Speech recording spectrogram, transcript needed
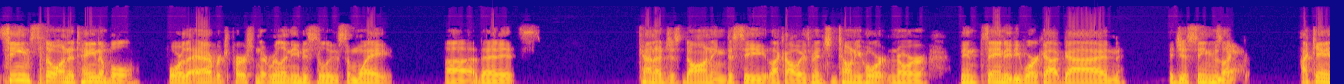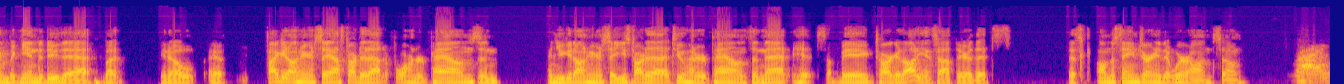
seems so unattainable for the average person that really needs to lose some weight uh, that it's kind of just dawning to see, like I always mentioned, Tony Horton or the Insanity Workout guy, and it just seems like I can't even begin to do that. But you know, if if I get on here and say I started out at 400 pounds and and you get on here and say you started out at 200 pounds, then that hits a big target audience out there that's that's on the same journey that we're on. So Right.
